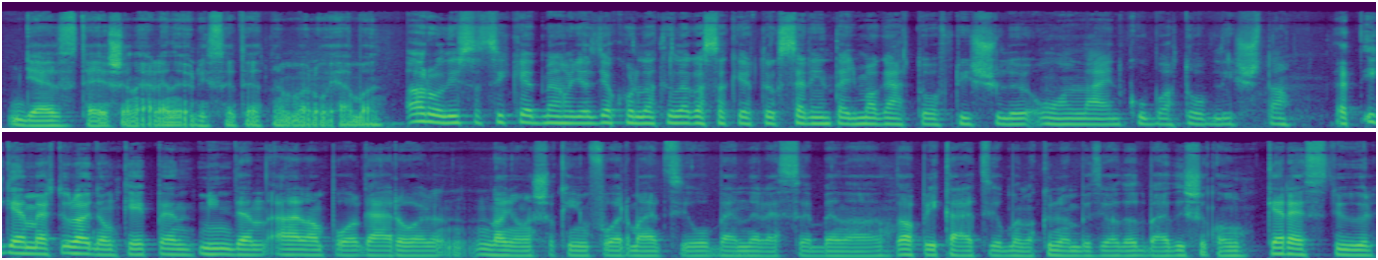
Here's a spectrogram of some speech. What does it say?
ugye ez teljesen ellenőrizhetetlen valójában. Arról is a cikkedben, hogy ez gyakorlatilag a szakértők szerint egy magától frissülő online kubatov lista. Hát igen, mert tulajdonképpen minden állampolgáról nagyon sok információ benne lesz ebben az applikációban, a különböző adatbázisokon keresztül,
